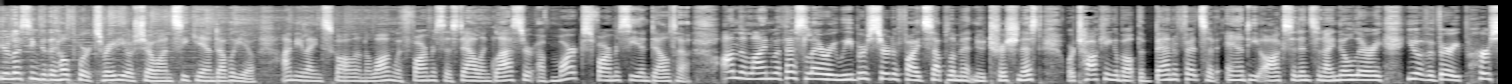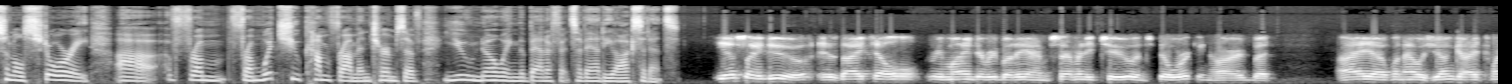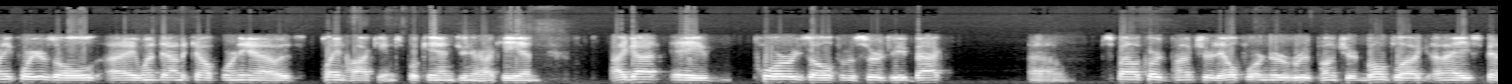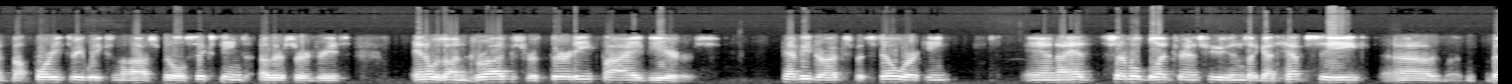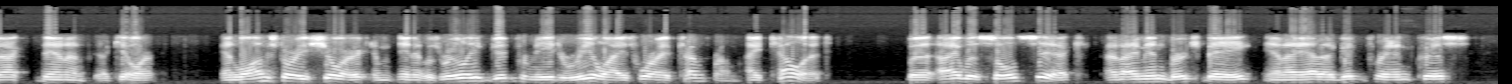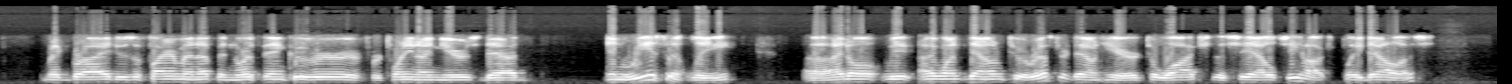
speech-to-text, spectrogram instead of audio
You're listening to the HealthWorks radio show on CKNW. I'm Elaine Scollin, along with pharmacist Alan Glasser of Mark's Pharmacy in Delta. On the line with us, Larry Weber, certified supplement nutritionist. We're talking about the benefits of antioxidants, and I know, Larry, you have a very personal story uh, from from which you come from in terms of you knowing the benefits of antioxidants. Yes, I do. As I tell, remind everybody, I'm 72 and still working hard, but I, uh, when I was a young guy, 24 years old, I went down to California. I was playing hockey in Spokane, junior hockey, and I got a poor result from a surgery back, um, spinal cord punctured, L4 nerve root punctured, bone plug, and I spent about 43 weeks in the hospital, 16 other surgeries, and it was on drugs for 35 years. Heavy drugs, but still working and I had several blood transfusions. I got Hep C uh, back then on a killer. And long story short, and, and it was really good for me to realize where I've come from. I tell it, but I was so sick, and I'm in Birch Bay, and I had a good friend, Chris McBride, who's a fireman up in North Vancouver for 29 years, Dad. And recently, uh, I don't. We I went down to a restaurant down here to watch the Seattle Seahawks play Dallas,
